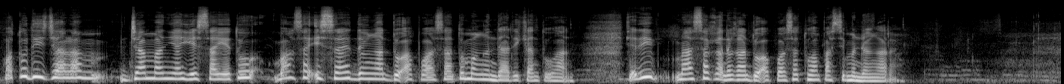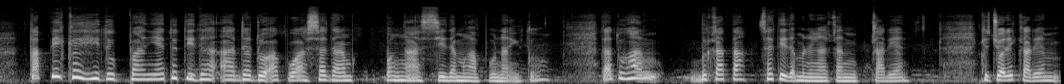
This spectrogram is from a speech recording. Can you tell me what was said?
Waktu di dalam zamannya Yesaya itu bangsa Israel dengan doa puasa itu mengendalikan Tuhan. Jadi merasa dengan doa puasa Tuhan pasti mendengar. Tapi kehidupannya itu tidak ada doa puasa dalam pengasih dan pengampunan itu. Dan Tuhan berkata, saya tidak mendengarkan kalian. Kecuali kalian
